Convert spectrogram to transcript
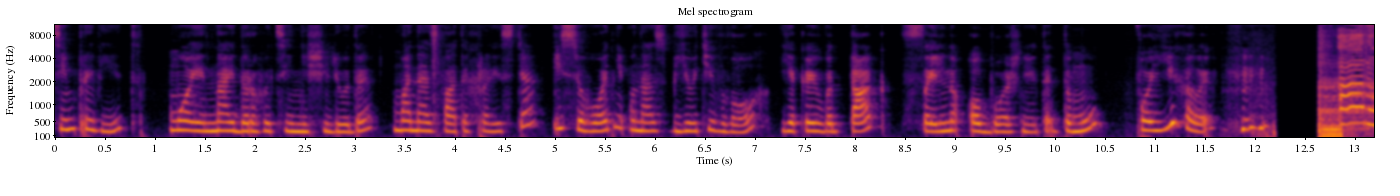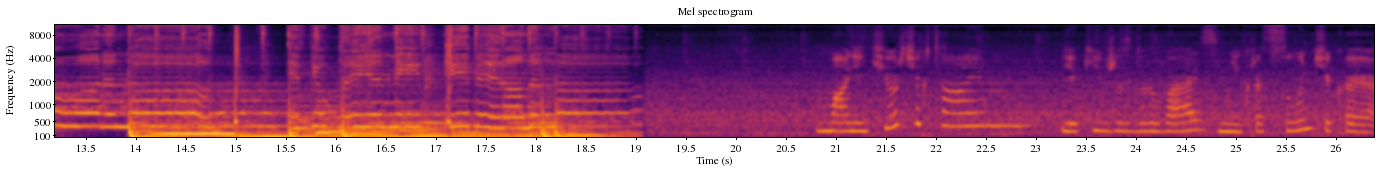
Всім привіт! Мої найдорогоцінніші люди. Мене звати Христя, і сьогодні у нас б'юті влог, який ви так сильно обожнюєте. Тому поїхали! I don't wanna know if you're playing me. Keep it on the low. Манікюрчик тайм! Які вже здоровезні красунчики.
